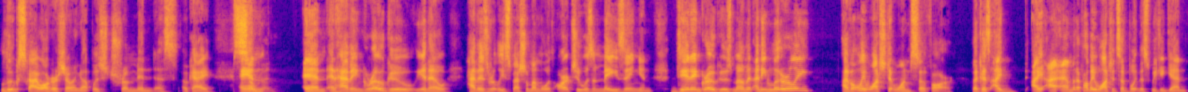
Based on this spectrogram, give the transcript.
Luke Skywalker showing up was tremendous. Okay So and- good. and and having Grogu, you know, have his really special moment with R2 was amazing, and Din and Grogu's moment. I mean, literally, I've only watched it once so far because I I I am gonna probably watch at some point this week again.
